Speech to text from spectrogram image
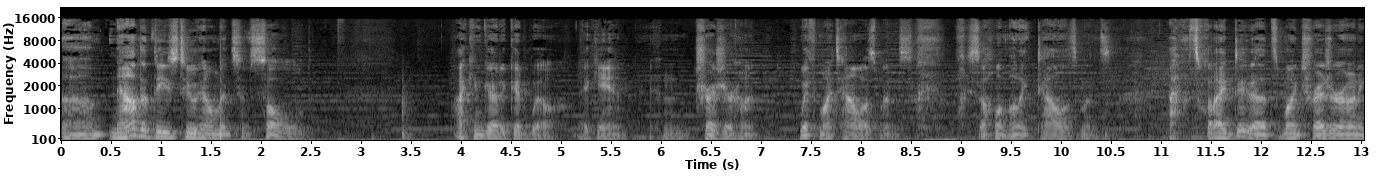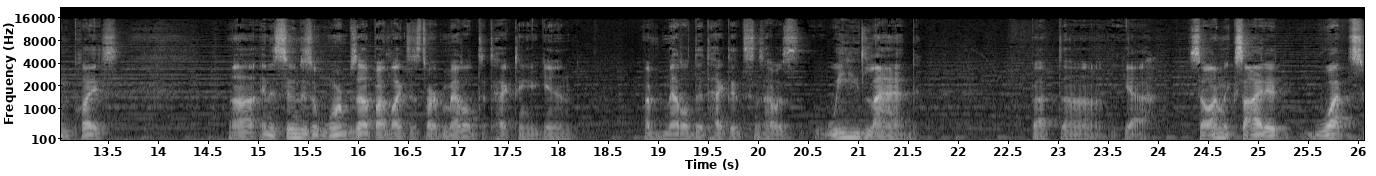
um, now that these two helmets have sold, I can go to Goodwill again and treasure hunt with my talismans, my Solomonic talismans. That's what I do. That's my treasure hunting place. Uh, and as soon as it warms up, I'd like to start metal detecting again. I've metal detected since I was wee lad. But uh, yeah, so I'm excited. What's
